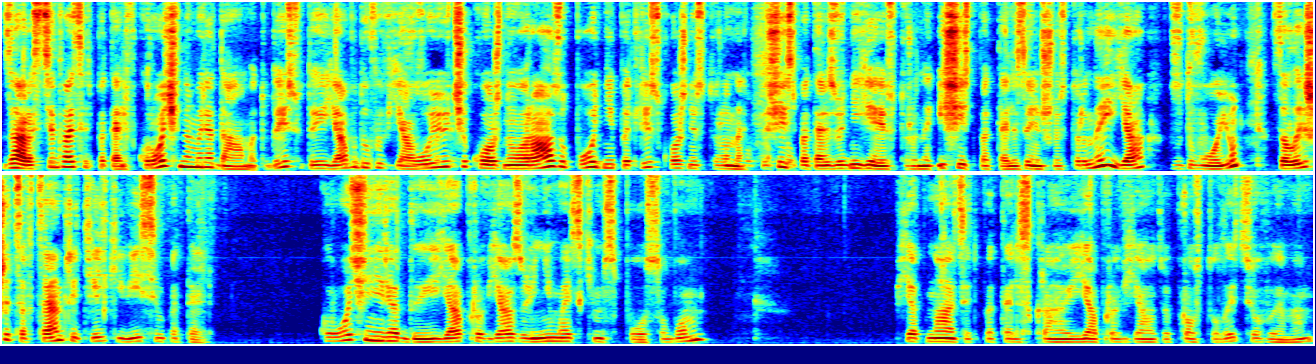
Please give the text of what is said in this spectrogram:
Зараз ці 20 петель вкороченими рядами, туди і сюди я буду вив'язуючи кожного разу по одній петлі з кожної сторони. Тобто 6 петель з однієї сторони і 6 петель з іншої сторони я здвою, залишиться в центрі тільки 8 петель. Корочені ряди я пров'язую німецьким способом. 15 петель з краю я пров'язую просто лицьовими.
